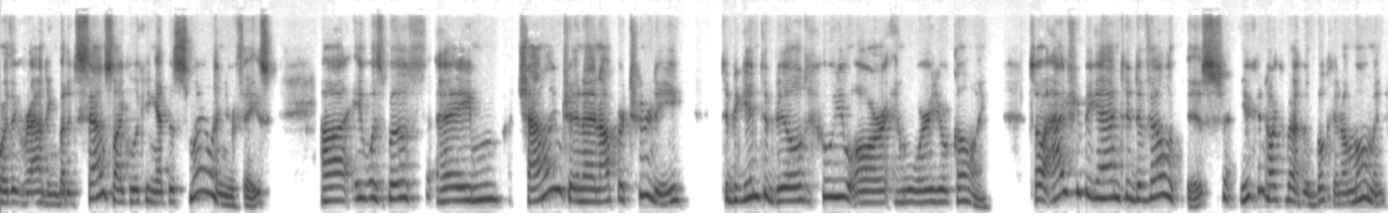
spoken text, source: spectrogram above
or the grounding. But it sounds like looking at the smile on your face, uh, it was both a challenge and an opportunity to begin to build who you are and where you're going. So as you began to develop this, you can talk about the book in a moment,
